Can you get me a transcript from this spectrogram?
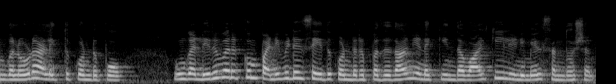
உங்களோடு அழைத்து கொண்டு போ. உங்கள் இருவருக்கும் பணிவிடை செய்து கொண்டிருப்பதுதான் எனக்கு இந்த வாழ்க்கையில் இனிமேல் சந்தோஷம்.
